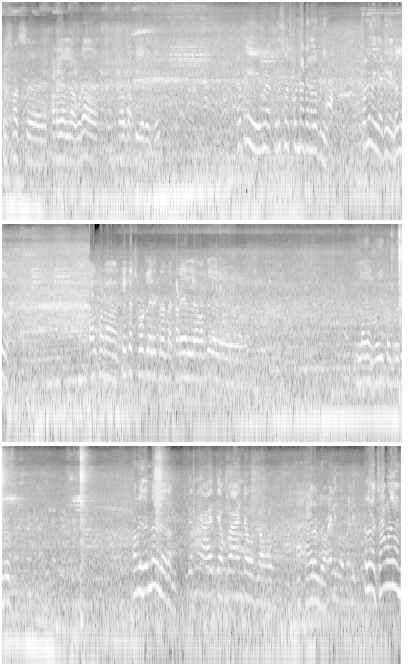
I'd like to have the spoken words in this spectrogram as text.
கிறிஸ்மஸ் கடைகளில் கூட ரோட் அப்படியே இருக்குது எப்படி இவங்க கிறிஸ்மஸ் கொண்டாட்டங்கள் எப்படி? சொல்லுங்க ஐயா நீங்கள் சொல்லுங்க. யாழ்ப்பாணம் கேகஸ் ரோட்டில் இருக்கிற அந்த கடைகளில் வந்து விலைகள் போய் கொண்டிருக்குது தம்பி இது என்ன விலை தம்பி? இது என்ன ஆயிரத்தி ஐம்பதாயிரம் ரூபா கொடுக்கலாம் உங்களுக்கு ஆயிரம் ரூபா. இல்லை சாமானெல்லாம்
